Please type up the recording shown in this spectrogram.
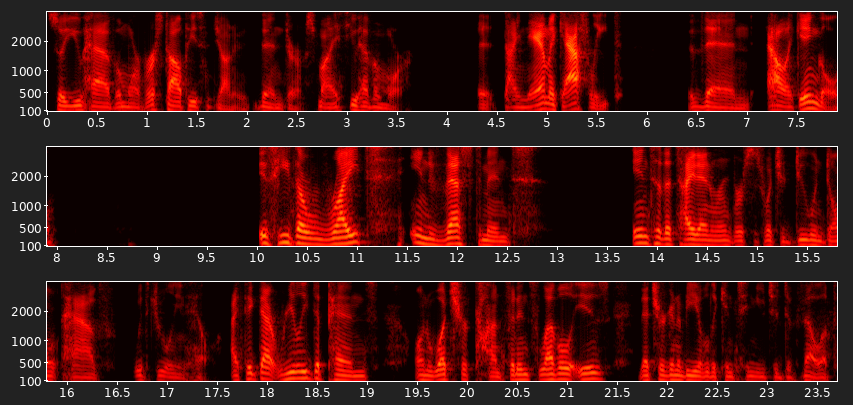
So you have a more versatile piece than Jonnu than Durham Smythe. You have a more uh, dynamic athlete than Alec Ingold. Is he the right investment into the tight end room versus what you do and don't have with Julian Hill? I think that really depends on what your confidence level is that you're going to be able to continue to develop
